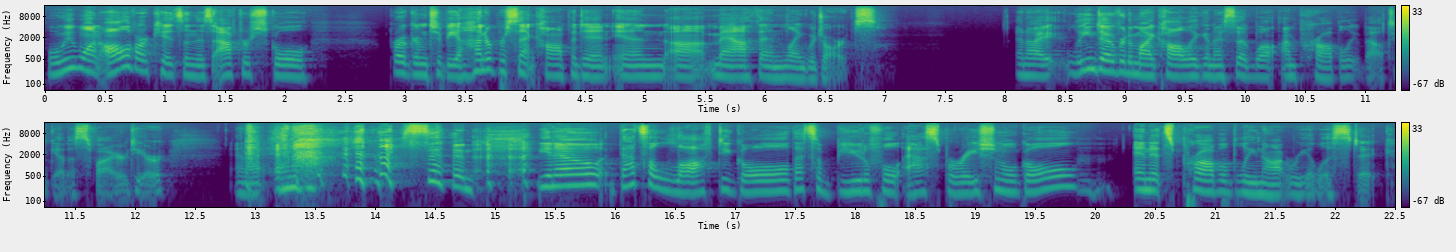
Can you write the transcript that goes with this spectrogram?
Well, we want all of our kids in this after school program to be 100% competent in uh, math and language arts. And I leaned over to my colleague and I said, Well, I'm probably about to get us fired here. And I, and I, I said, You know, that's a lofty goal. That's a beautiful aspirational goal. Mm-hmm. And it's probably not realistic.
